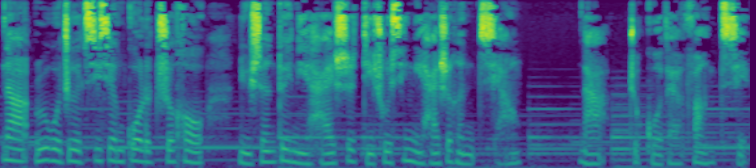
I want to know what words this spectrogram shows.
那如果这个期限过了之后，女生对你还是抵触心理还是很强，那就果断放弃。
